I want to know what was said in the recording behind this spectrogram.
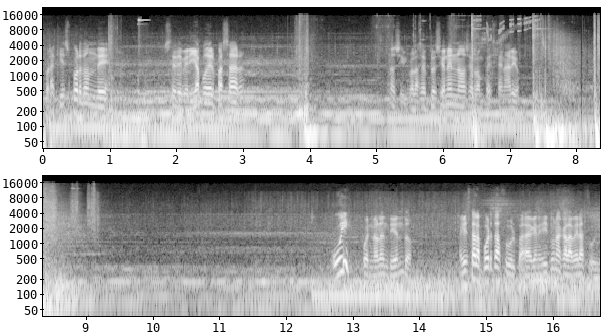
Por aquí es por donde se debería poder pasar. No, sí, con las explosiones no se rompe escenario. Uy, pues no lo entiendo. Ahí está la puerta azul, para que necesito una calavera azul.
